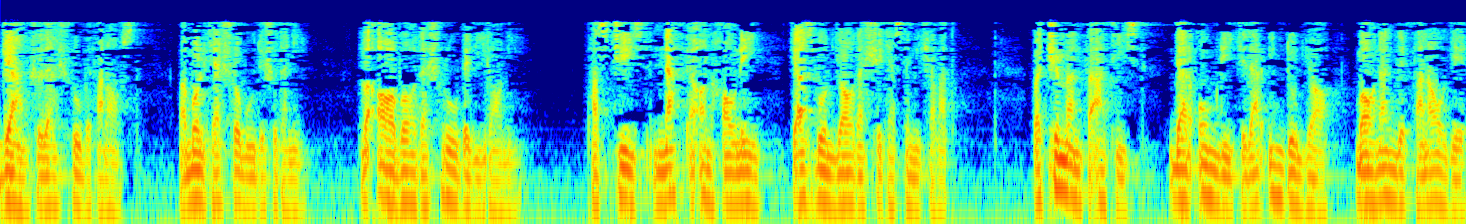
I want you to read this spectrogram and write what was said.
جمع شدهش رو به فناست و ملکش رو بوده شدنی و آبادش رو به ویرانی. پس چیست نفع آن خانه که از بنیادش شکسته می شود و چه منفعتی است در عمری که در این دنیا مانند فنای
